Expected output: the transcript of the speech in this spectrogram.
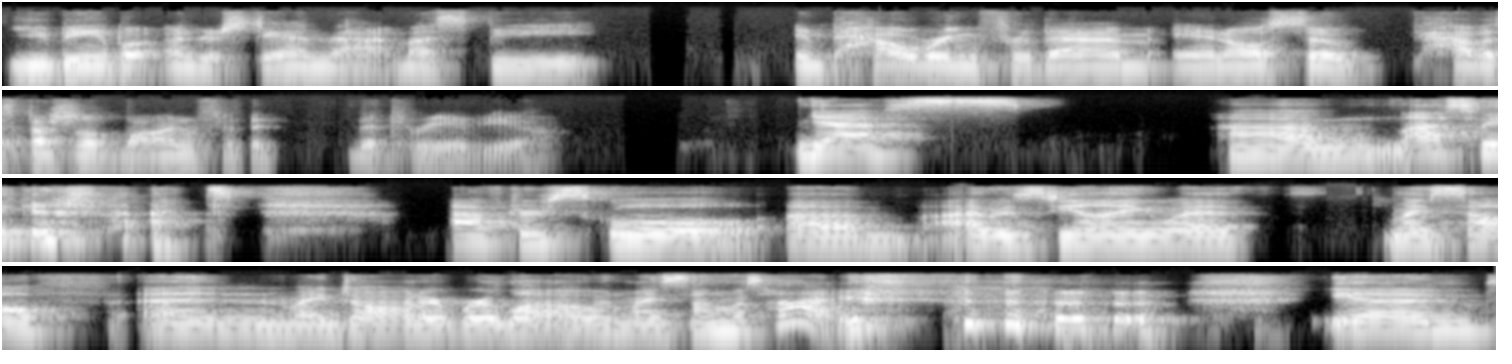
you being able to understand that must be empowering for them and also have a special bond for the, the three of you. Yes. Um, last week, in fact, after school, um, I was dealing with myself and my daughter were low and my son was high. and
